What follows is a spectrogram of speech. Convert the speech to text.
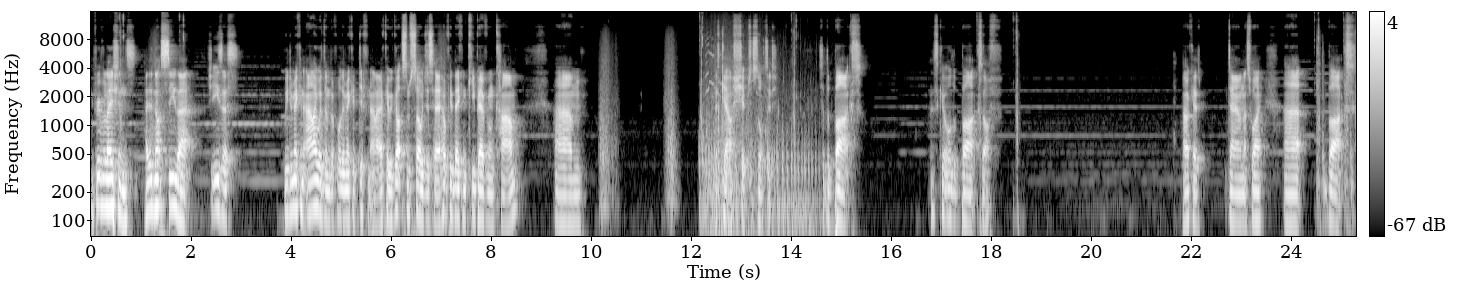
Improve relations. I did not see that. Jesus. We need to make an ally with them before they make a different ally. Okay, we've got some soldiers here. Hopefully they can keep everyone calm. Um, get our ships sorted. So the barks. Let's get all the barks off. Okay, down, that's why. Uh, barks.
